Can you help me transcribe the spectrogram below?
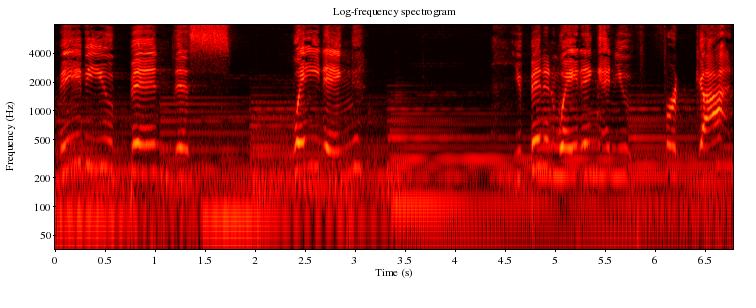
maybe you've been this waiting, you've been in waiting, and you've forgotten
